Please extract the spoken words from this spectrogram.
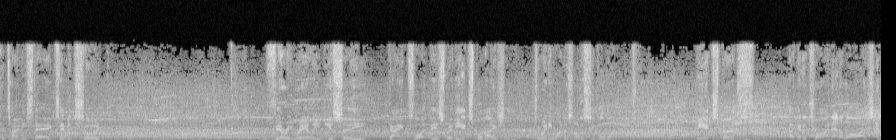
Kotoni Staggs, and it should. Very rarely you see games like this where the explanation to anyone is not a simple one. The experts are going to try and analyse and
